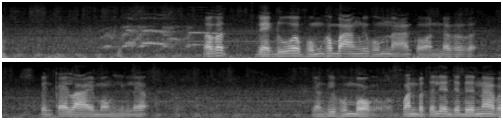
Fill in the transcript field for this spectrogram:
นี่ยเราก็แบกดูว่าผมเขาบางหรือผมหนาก่อน แล้วก็เป็นไกด์ไลน์มองเห็นแล้ว อย่างที่ผมบอกฟันบัตเตอเลียนจะเดินหน้าไป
